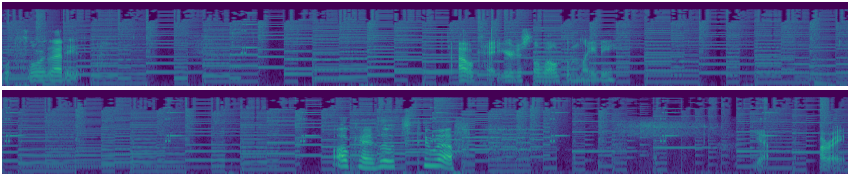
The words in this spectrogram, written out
what floor that is. Okay, you're just a welcome lady. Okay, so it's 2F. Yeah, alright.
